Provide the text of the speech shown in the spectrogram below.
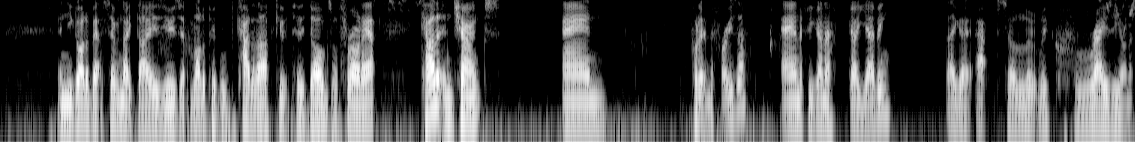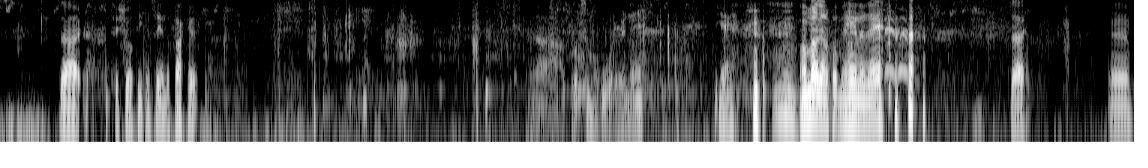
and you got about seven eight days, use it. A lot of people cut it up, give it to the dogs, or throw it out. Cut it in chunks and put it in the freezer. And if you're gonna go yabbing they go absolutely crazy on it. So not too sure if you can see in the bucket oh, put some more water in there yeah I'm not gonna put my hand in there so um,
